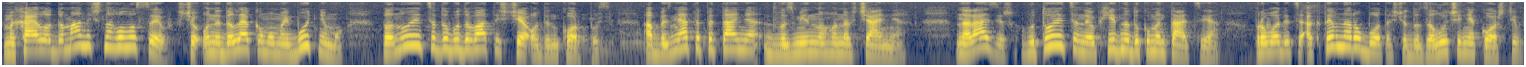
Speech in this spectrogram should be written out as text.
Михайло Доманич наголосив, що у недалекому майбутньому планується добудувати ще один корпус, аби зняти питання двозмінного навчання. Наразі ж готується необхідна документація, проводиться активна робота щодо залучення коштів.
